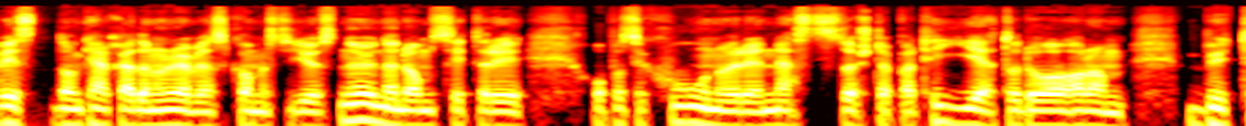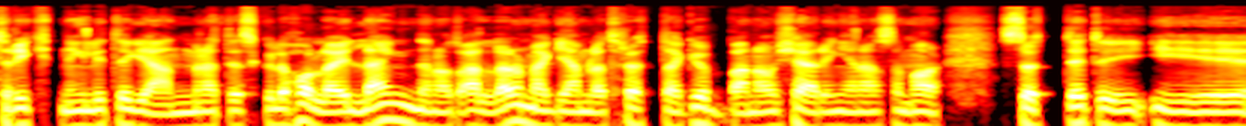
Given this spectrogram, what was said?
Visst, de kanske hade någon överenskommelse just nu när de sitter i opposition och är det näst största partiet och då har de bytt riktning lite grann. Men att det skulle hålla i längden åt alla de här gamla trötta gubbarna och kärringarna som har suttit i, i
